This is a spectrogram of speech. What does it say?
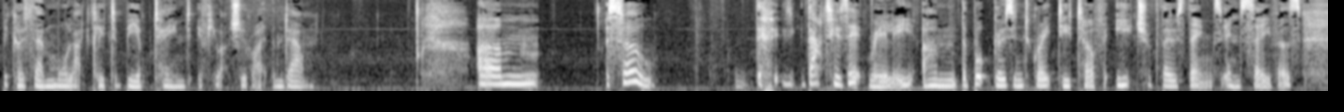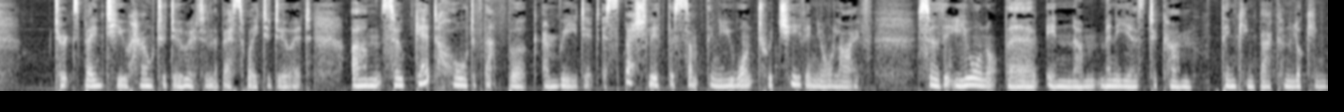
because they're more likely to be obtained if you actually write them down. Um, so, that is it, really. Um, the book goes into great detail for each of those things in Savers to explain to you how to do it and the best way to do it. Um, so get hold of that book and read it, especially if there's something you want to achieve in your life, so that you're not there in um, many years to come thinking back and looking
